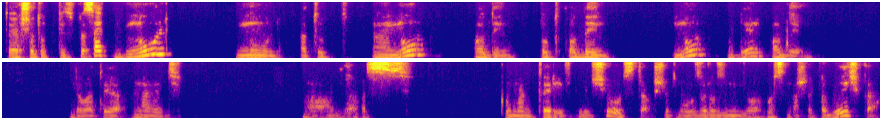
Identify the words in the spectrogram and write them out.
То якщо тут підписати 0, 0, а тут е, 0, 1. Тут 1, 0, 1, 1. Давайте я навіть а, зараз коментарі включу ось так, щоб було зрозуміло. Ось наша табличка.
